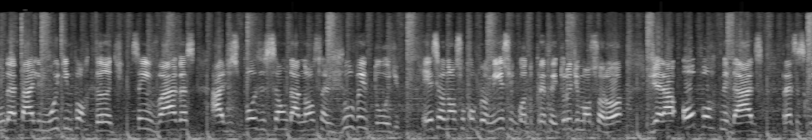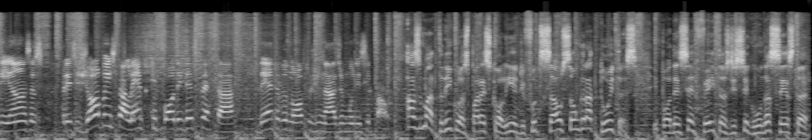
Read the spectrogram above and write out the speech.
Um detalhe muito importante: sem vagas à disposição da nossa juventude. Esse é o nosso compromisso enquanto Prefeitura de Mossoró, gerar oportunidades para essas crianças, para esses jovens talentos que podem despertar dentro do nosso ginásio municipal. As matrículas para a escolinha de futsal são gratuitas e podem ser feitas de segunda a sexta,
